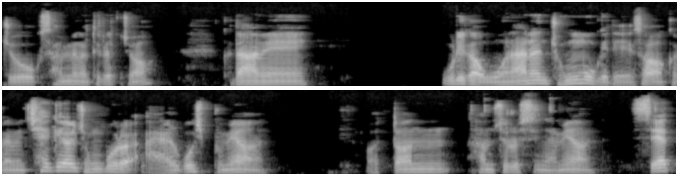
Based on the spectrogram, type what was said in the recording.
쭉 설명을 드렸죠. 그 다음에 우리가 원하는 종목에 대해서 그러면 체결 정보를 알고 싶으면 어떤 함수를 쓰냐면 set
